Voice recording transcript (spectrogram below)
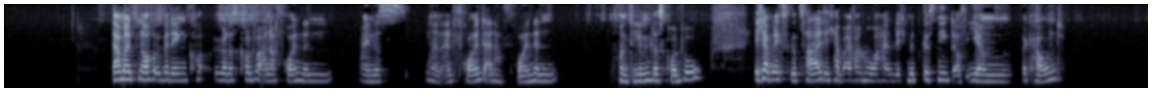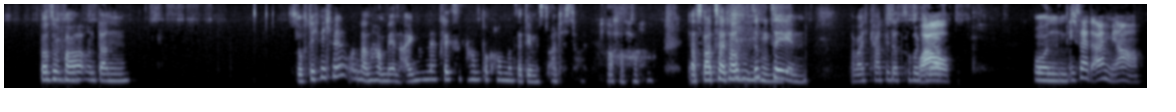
Damals noch über, den, über das Konto einer Freundin eines, nein, ein Freund einer Freundin, von dem das Konto. Ich habe nichts gezahlt, ich habe einfach nur heimlich mitgesneakt auf ihrem Account. War super und dann durfte ich nicht mehr und dann haben wir einen eigenen Netflix-Account bekommen und seitdem ist alles toll. das war 2017. da war ich gerade wieder zurück. Wow. Und Ich seit einem Jahr.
